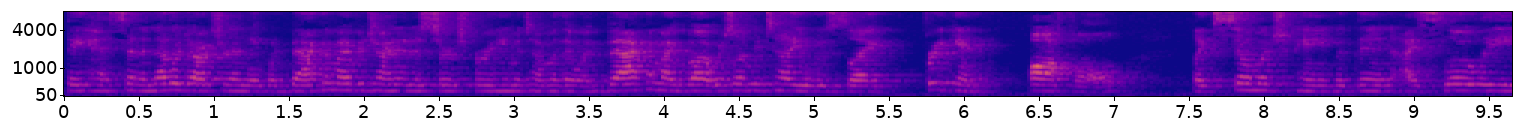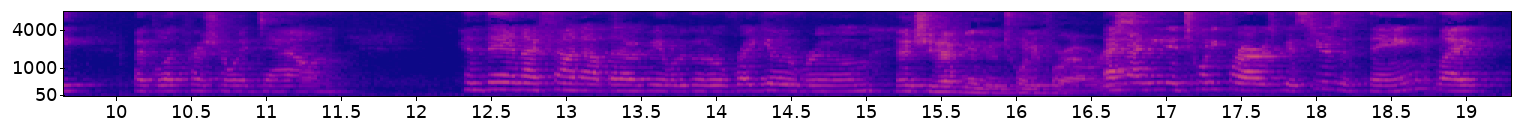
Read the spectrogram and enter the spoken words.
they had sent another doctor and they went back in my vagina to search for a hematoma. They went back in my butt, which let me tell you was like freaking awful like so much pain. But then I slowly, my blood pressure went down. And then I found out that I would be able to go to a regular room. And she hadn't eaten in 24 hours. I hadn't eaten 24 hours because here's the thing, like,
